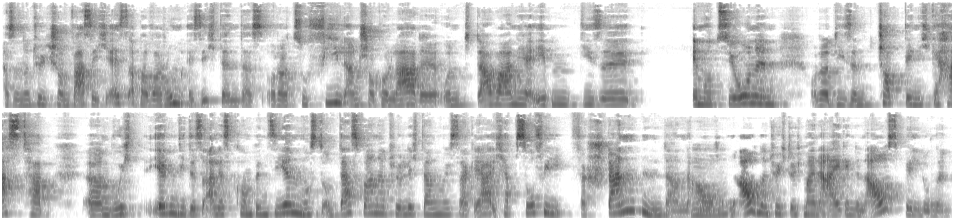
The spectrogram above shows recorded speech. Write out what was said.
also natürlich schon, was ich esse, aber warum esse ich denn das? Oder zu viel an Schokolade. Und da waren ja eben diese Emotionen oder diesen Job, den ich gehasst habe, ähm, wo ich irgendwie das alles kompensieren musste. Und das war natürlich dann, wo ich sage, ja, ich habe so viel verstanden dann mhm. auch. Und auch natürlich durch meine eigenen Ausbildungen.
